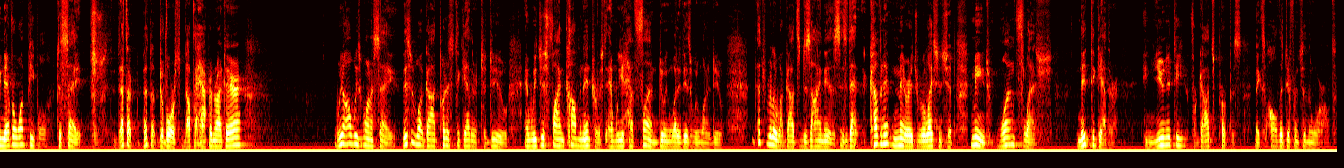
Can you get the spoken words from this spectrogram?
never want people to say, that's a, that's a divorce about to happen right there. We always want to say, this is what God put us together to do, and we just find common interest and we have fun doing what it is we want to do that's really what God's design is, is that covenant marriage relationship means one flesh knit together in unity for God's purpose makes all the difference in the world.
